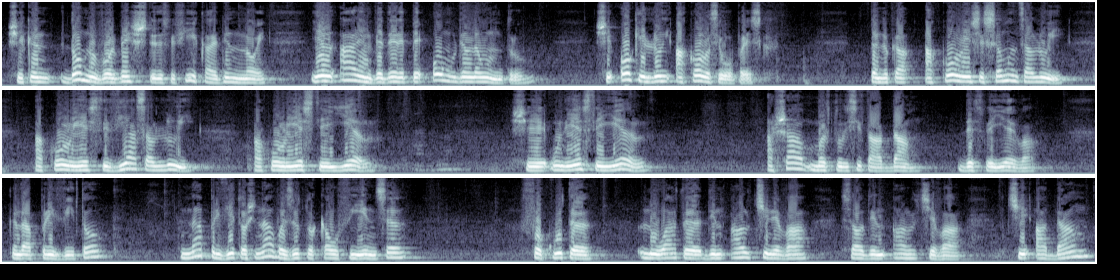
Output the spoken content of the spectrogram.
Și când Domnul vorbește despre fiecare din noi, El are în vedere pe omul din lăuntru și ochii lui acolo se opresc. Pentru că acolo este sămânța lui, acolo este viața lui, acolo este el. Și unde este el, așa mărturisit Adam despre Eva, când a privit-o, n-a privit-o și n-a văzut-o ca o ființă făcută, luată din altcineva sau din altceva, ci Adam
